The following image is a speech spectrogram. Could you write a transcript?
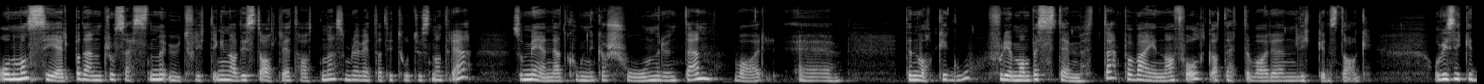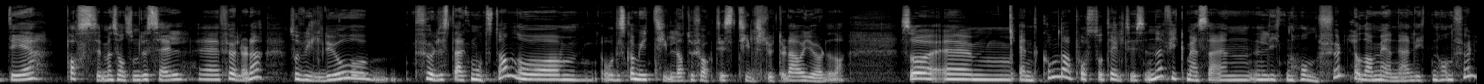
Og når man ser på den prosessen med utflyttingen av de statlige etatene som ble vedtatt i 2003, så mener jeg at kommunikasjonen rundt den var eh, den var ikke god. Fordi man bestemte på vegne av folk at dette var en lykkens dag. Og hvis ikke det passer med sånn som du selv eh, føler det, så vil du jo føle sterk motstand, og, og, det skal mye til at du faktisk tilslutter deg og gjør det, da. Så eh, Nkom, da, Post- og teletilsynet, fikk med seg en, en, liten håndfull, og da mener jeg en liten håndfull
